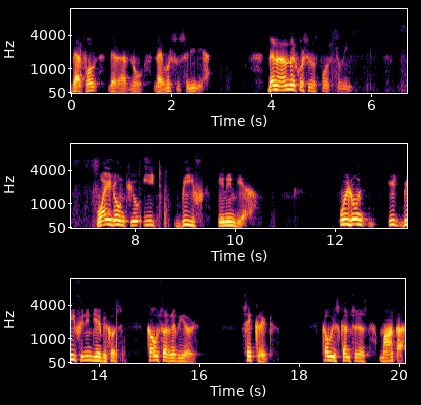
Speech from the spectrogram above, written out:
Therefore, there are no divorces in India. Then another question was posed to me. Why don't you eat beef in India? We don't eat beef in India because cows are revered, sacred. Cow is considered as Mata,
